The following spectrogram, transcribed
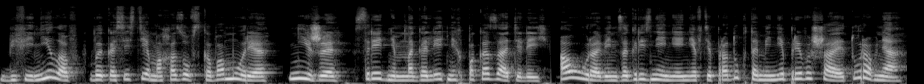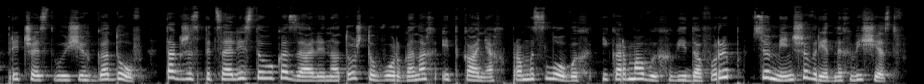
бифенилов в экосистемах Азовского моря ниже среднем многолетних показателей, а уровень загрязнения нефтепродуктами не превышает уровня предшествующих годов. Также специалисты указали на то, что в органах и тканях промысловых и кормовых видов рыб все меньше вредных веществ.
